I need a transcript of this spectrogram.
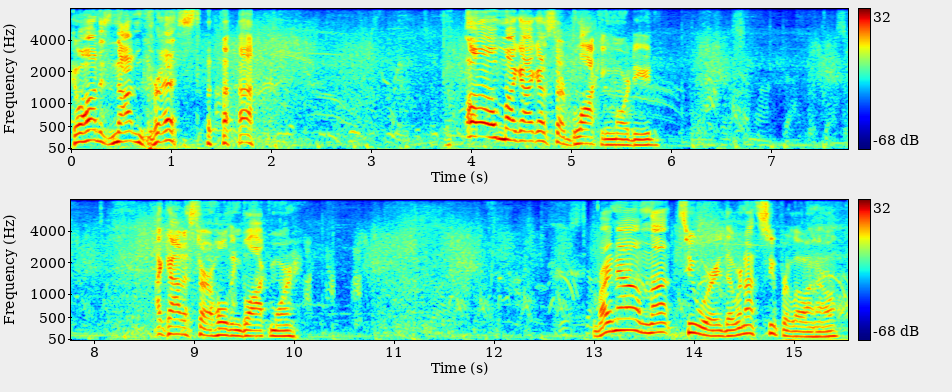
Gohan is not impressed. Oh my god, I gotta start blocking more, dude. I gotta start holding block more. Right now, I'm not too worried though. We're not super low on health.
